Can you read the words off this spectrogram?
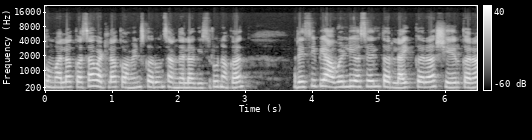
तुम्हाला कसा वाटला कमेंट्स करून सांगायला विसरू नका. रेसिपी आवडली असेल तर लाईक करा शेअर करा.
